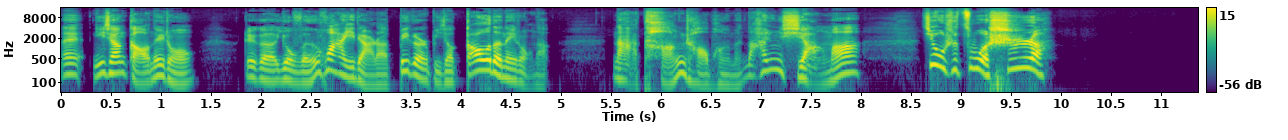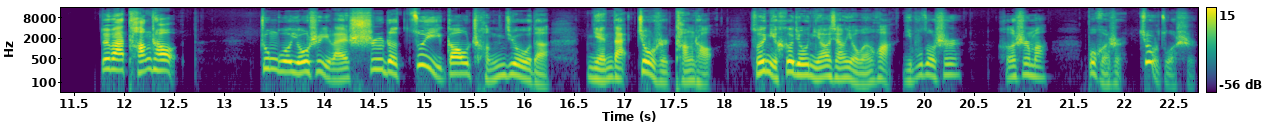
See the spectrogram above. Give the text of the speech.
哎，你想搞那种这个有文化一点的，bigger 比较高的那种的。那唐朝朋友们，那还用想吗？就是作诗啊，对吧？唐朝，中国有史以来诗的最高成就的年代就是唐朝。所以你喝酒，你要想有文化，你不作诗合适吗？不合适，就是作诗。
